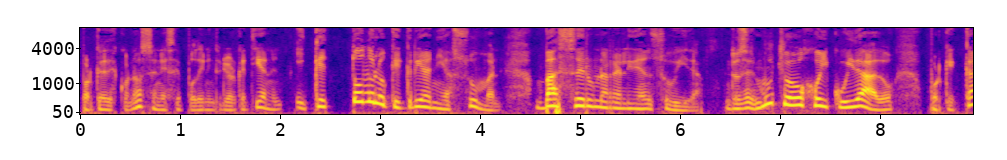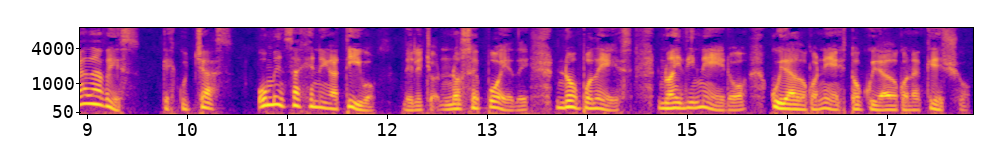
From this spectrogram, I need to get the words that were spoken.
porque desconocen ese poder interior que tienen y que todo lo que crean y asuman va a ser una realidad en su vida. Entonces, mucho ojo y cuidado porque cada vez que escuchás un mensaje negativo del hecho no se puede, no podés, no hay dinero, cuidado con esto, cuidado con aquello,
